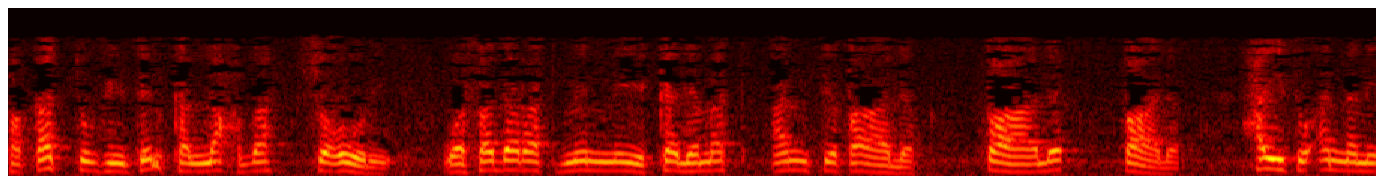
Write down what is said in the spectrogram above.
فقدت في تلك اللحظة شعوري. وصدرت مني كلمة أنت طالق. طالق طالق. حيث أنني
